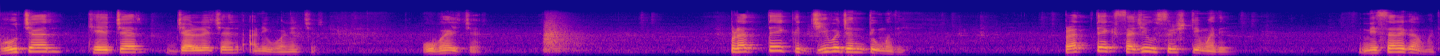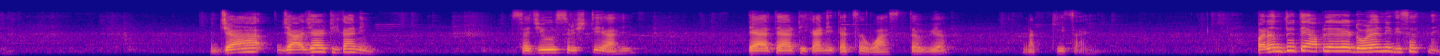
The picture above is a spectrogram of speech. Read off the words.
भूचर खेचर जलचर आणि वनचर. उभयचर. प्रत्येक जीवजंतूमध्ये प्रत्येक सजीव सृष्टीमध्ये निसर्गामध्ये ज्या ज्या ज्या ठिकाणी सजीव सृष्टी आहे त्या त्या ठिकाणी त्याचं वास्तव्य नक्कीच आहे. परंतु ते आपल्याला डोळ्यांनी दिसत नाही.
